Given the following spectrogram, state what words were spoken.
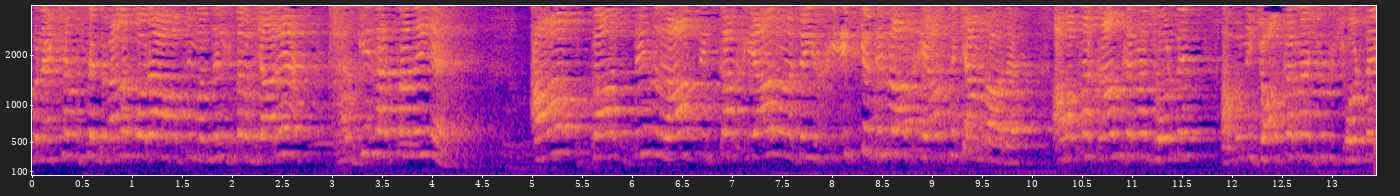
کنیکشن اس سے ڈیولپ ہو رہا ہے، آپ اپنی منزل کی طرف جا رہے ہیں۔ ہرگز ایسا نہیں ہے۔ آپ کا دن رات اس کا خیال ہونا چاہیے۔ اس کے دن رات خیال سے کیا مراد ہے؟ آپ اپنا کام کرنا چھوڑ دیں، آپ اپنی جاب کرنا شروع چھوڑ دیں،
